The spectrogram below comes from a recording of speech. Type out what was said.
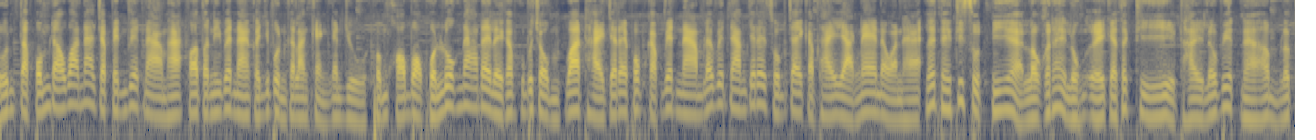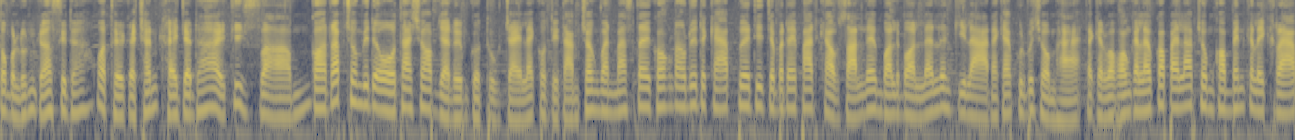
รุ้น แต่ผมเดาว่าน่าจะเป็นเวียดนามฮะเพราะตอนนี้เวียดนามกับญี่ปุ่นกำลังแข่งกันอยู่ ผมขอบอกผลล่วงหน้าได้เลยครับคุณผู้ชม ว่าไทยจะได้พบกับเวียดนามและเวียดนามจะได้สมใจกับไทยอย่างแน่นอนฮะ และในที่สุดเนี่ยเราก็ได้ลงเอยกันสักทีไทยแล้วเวียดนาม เราต้องมาลุ้นกันสินะว่าเธอกับฉันใครจะได้ที่ 3 ก่อนรับชมวิดีโอถ้าชอบอย่าลืมกดถูกใจและกดติดตามช่องวันมาสเตอร์ของเราด้วยนะครับ เพื่อที่จะไม่ได้พลาดข่าวสารเรื่องบอลลีบอลและเรื่องกีฬานะครับคุณผู้ชมฮะถ้าเกิดว่าพร้อมกันแล้วก็ไปรับชมคอมเมนต์กันเลยครับ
